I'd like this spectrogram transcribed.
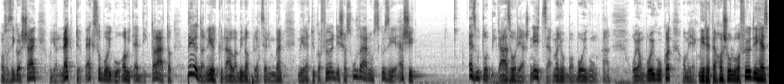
Az az igazság, hogy a legtöbb exobolygó, amit eddig találtak, példa nélkül áll a mi naprendszerünkben. Méretük a Föld és az Uranus közé esik, ez utóbbi gázóriás négyszer nagyobb a bolygónknál. Olyan bolygókat, amelyek mérete hasonló a Földéhez,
